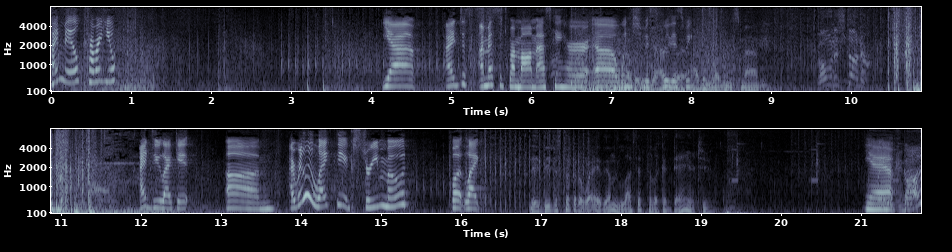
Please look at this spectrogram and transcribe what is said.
Hi, Milk. How are you? Yeah, I just I messaged my mom asking her uh, when know she was you free this week. I've been loving this map. Throwing a stunner. I do like it. Um, I really like the extreme mode, but like, They, they just took it away. They only left it for like a day or two. yeah, Enough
